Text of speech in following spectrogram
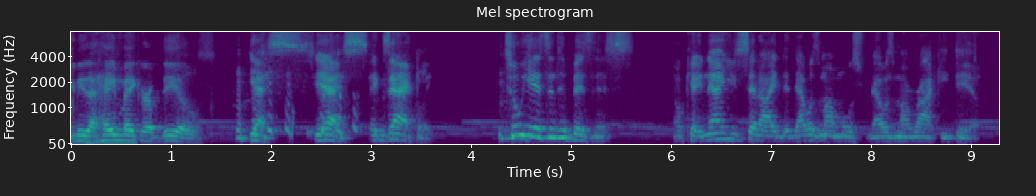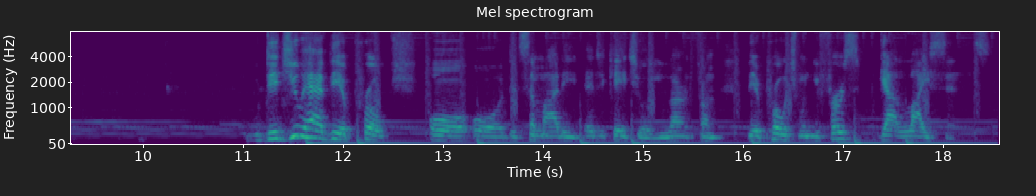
You need a haymaker of deals. yes, yes, exactly. Two years into business, okay. Now you said I did. That was my most. That was my rocky deal did you have the approach or or did somebody educate you or you learned from the approach when you first got licensed?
